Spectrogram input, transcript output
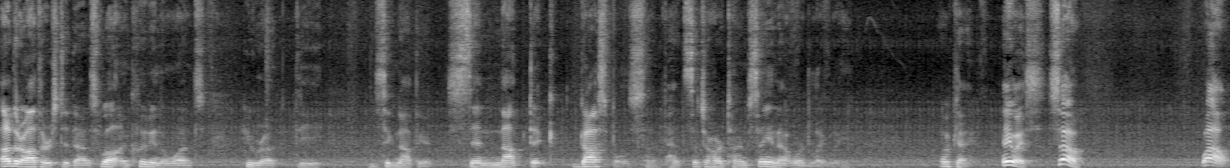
Other authors did that as well, including the ones who wrote the synoptic, synoptic gospels. I've had such a hard time saying that word lately. Okay. Anyways, so wow,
